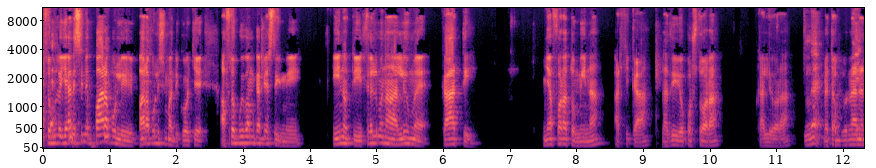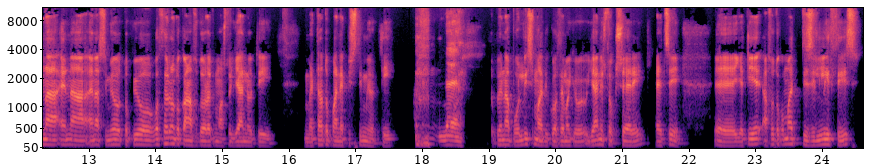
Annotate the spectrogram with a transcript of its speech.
αυτό που λέει Γιάννης είναι πάρα πολύ, πάρα πολύ σημαντικό και αυτό που είπαμε κάποια στιγμή είναι ότι θέλουμε να αναλύουμε κάτι μια φορά το μήνα, αρχικά, δηλαδή όπως τώρα, καλή ώρα. Ναι. Μετά μπορεί να είναι ένα, ένα, ένα σημείο το οποίο εγώ θέλω να το κάνω αυτό το ερώτημα στο Γιάννη, ότι μετά το πανεπιστήμιο τι; ναι. Το οποίο είναι ένα πολύ σημαντικό θέμα και ο Γιάννης το ξέρει, έτσι. Ε, γιατί αυτό το κομμάτι της λύθης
